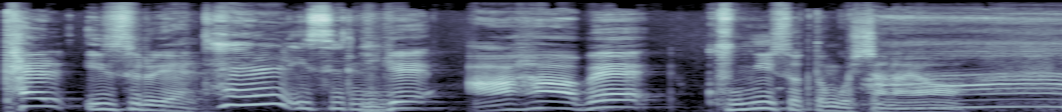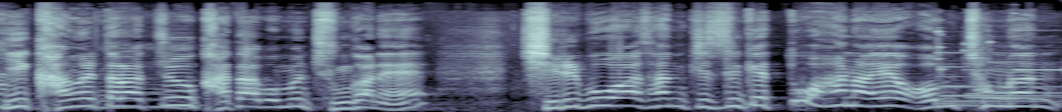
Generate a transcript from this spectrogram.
텔 이스라엘. 텔 이스르엘. 이게 아합의 궁이 있었던 곳이잖아요. 아, 이 강을 따라 쭉 가다 보면 중간에 길보아산 기슭에 또 하나의 엄청난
